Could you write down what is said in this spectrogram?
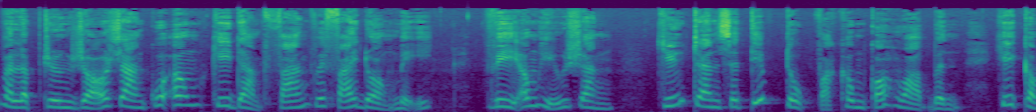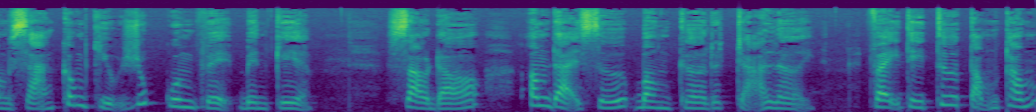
và lập trường rõ ràng của ông khi đàm phán với phái đoàn Mỹ, vì ông hiểu rằng chiến tranh sẽ tiếp tục và không có hòa bình khi Cộng sản không chịu rút quân về bên kia. Sau đó, ông đại sứ Bunker đã trả lời, Vậy thì thưa Tổng thống,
